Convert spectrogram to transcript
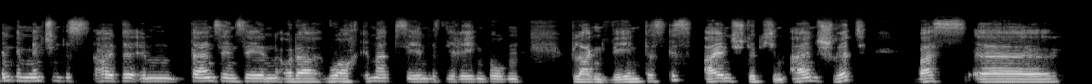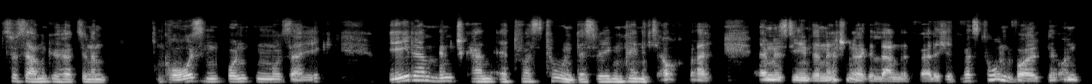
wenn die Menschen das heute im Fernsehen sehen oder wo auch immer sehen, dass die Regenbogenflaggen wehen, das ist ein Stückchen, ein Schritt, was äh, zusammengehört zu einem großen, bunten Mosaik. Jeder Mensch kann etwas tun. Deswegen bin ich auch bei Amnesty International gelandet, weil ich etwas tun wollte. Und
